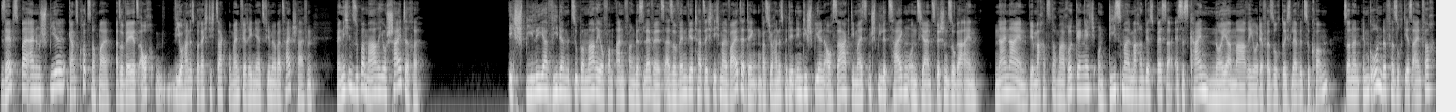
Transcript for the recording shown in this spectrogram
Selbst bei einem Spiel, ganz kurz nochmal, also wer jetzt auch, wie Johannes berechtigt sagt, Moment, wir reden ja jetzt viel mehr über Zeitschleifen. Wenn ich in Super Mario scheitere, ich spiele ja wieder mit Super Mario vom Anfang des Levels. Also wenn wir tatsächlich mal weiterdenken, was Johannes mit den Indie-Spielen auch sagt, die meisten Spiele zeigen uns ja inzwischen sogar ein, nein, nein, wir machen es doch mal rückgängig und diesmal machen wir es besser. Es ist kein neuer Mario, der versucht durchs Level zu kommen, sondern im Grunde versucht ihr es einfach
